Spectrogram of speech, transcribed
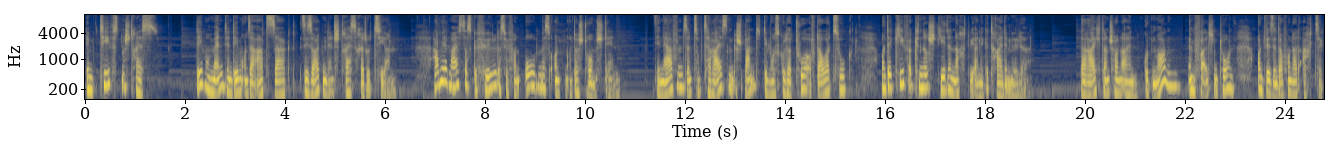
Im tiefsten Stress, dem Moment, in dem unser Arzt sagt, Sie sollten den Stress reduzieren haben wir meist das Gefühl, dass wir von oben bis unten unter Strom stehen. Die Nerven sind zum Zerreißen gespannt, die Muskulatur auf Dauerzug und der Kiefer knirscht jede Nacht wie eine Getreidemühle. Da reicht dann schon ein Guten Morgen im falschen Ton und wir sind auf 180.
